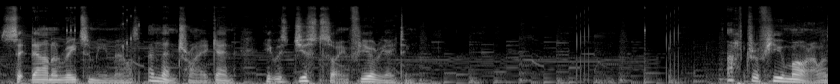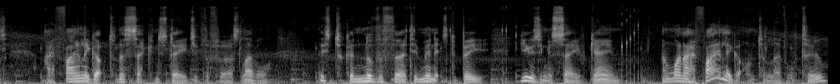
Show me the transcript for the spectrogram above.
sit down and read some emails and then try again. It was just so infuriating. After a few more hours I finally got to the second stage of the first level. This took another 30 minutes to beat, using a save game, and when I finally got onto level 2,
